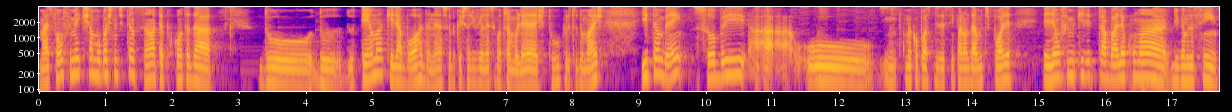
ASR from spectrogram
Mas foi um filme que chamou bastante atenção, até por conta da do, do, do, tema que ele aborda, né, sobre questão de violência contra a mulher, estupro e tudo mais, e também sobre a, a, o como é que eu posso dizer assim, para não dar muito spoiler, ele é um filme que ele trabalha com uma, digamos assim,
